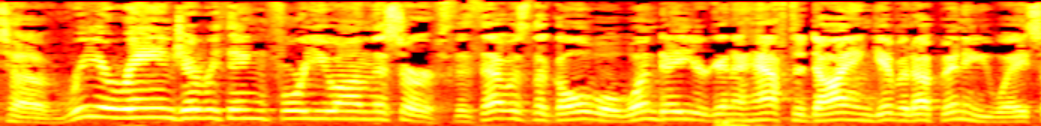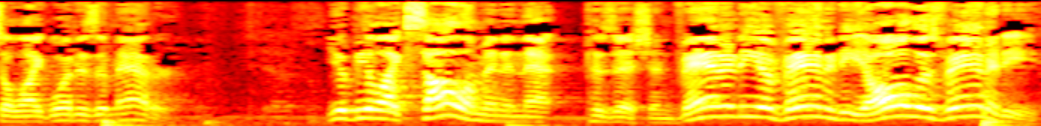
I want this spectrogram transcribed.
to rearrange everything for you on this earth, if that was the goal, well, one day you're going to have to die and give it up anyway, so like, what does it matter? You'll be like Solomon in that position. Vanity of vanity, all is vanity.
